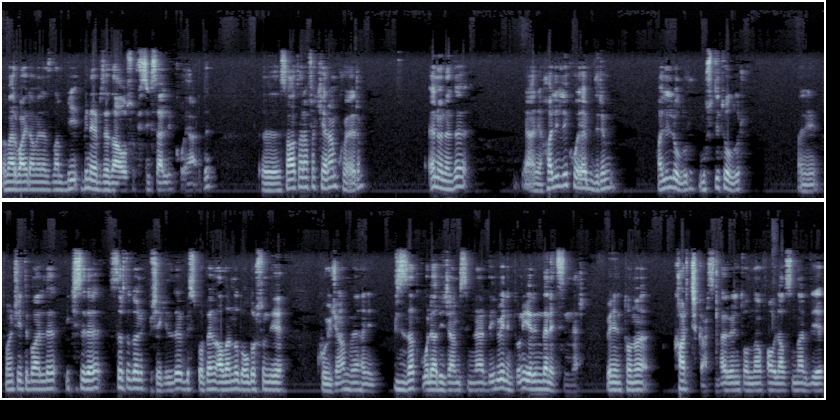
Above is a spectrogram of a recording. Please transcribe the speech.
Ömer Bayram en azından bir, bir nebze daha olsa fiziksellik koyardı. Ee, sağ tarafa Kerem koyarım. En öne de yani Halil'i koyabilirim. Halil olur, Mustit olur. Hani sonuç itibariyle ikisi de sırtı dönük bir şekilde bir stoperin alanını doldursun diye koyacağım ve hani bizzat gol arayacağım isimler değil. Wellington'u yerinden etsinler. Wellington'a kart çıkarsınlar. Wellington'dan faul alsınlar diye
